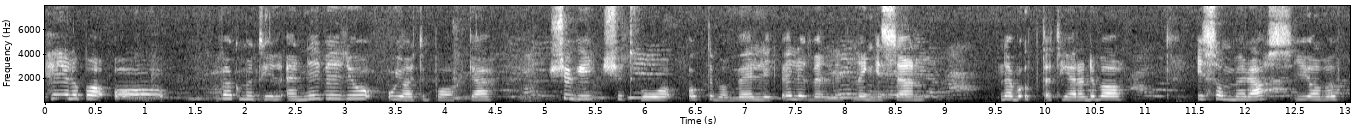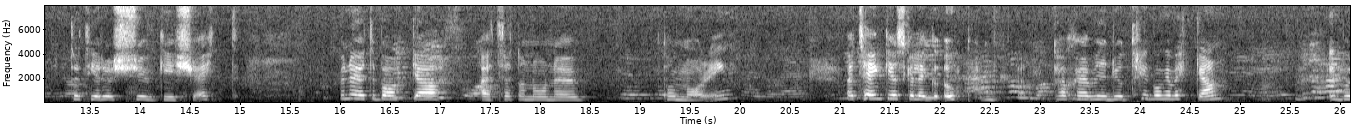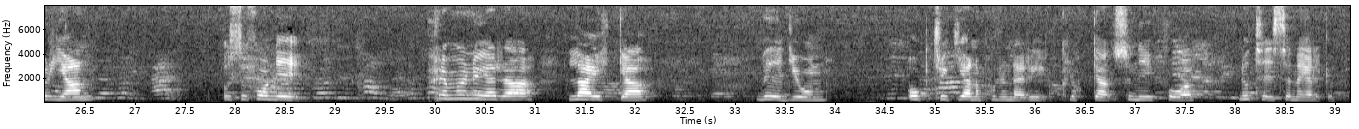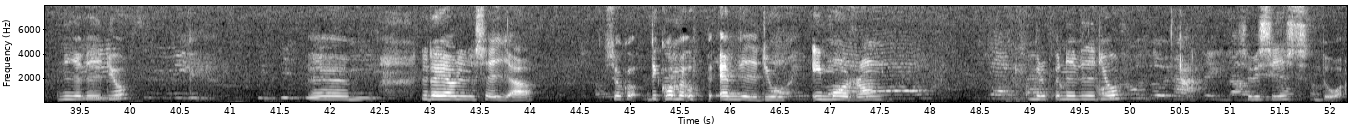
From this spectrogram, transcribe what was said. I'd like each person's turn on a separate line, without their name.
Hej allihopa och välkommen till en ny video och jag är tillbaka 2022 och det var väldigt, väldigt, väldigt länge sedan när jag var uppdaterad. Det var i somras, jag var uppdaterad 2021. Men nu är jag tillbaka, Jag är 13 år nu, tonåring. Jag tänker jag ska lägga upp kanske en video tre gånger i veckan i början. Och så får ni prenumerera, likea videon och tryck gärna på den där klockan så ni får notiser när jag lägger upp nya video. Ehm, det är det jag ville säga. Så jag, det kommer upp en video imorgon. Det kommer upp en ny video. Så vi ses då.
